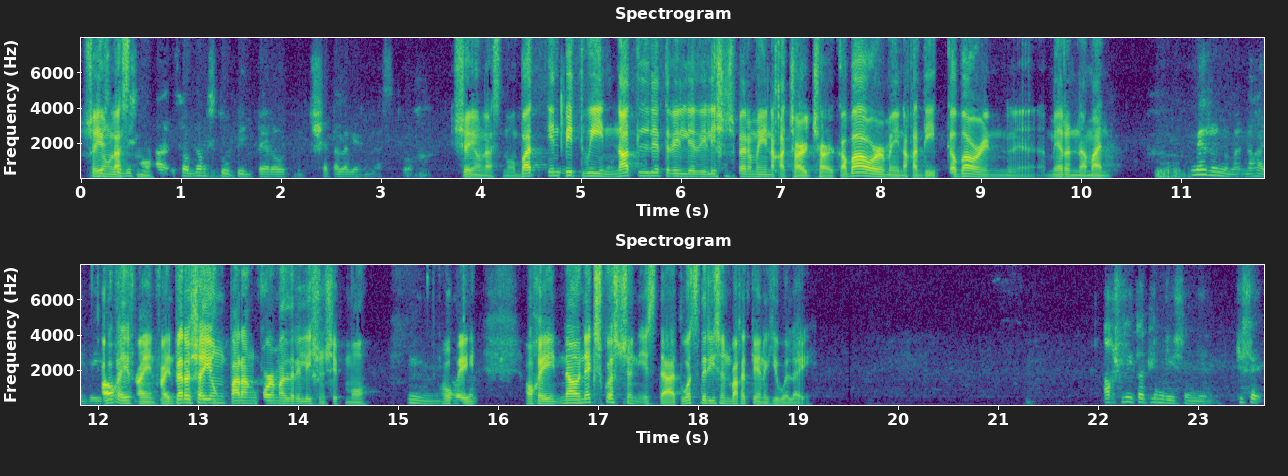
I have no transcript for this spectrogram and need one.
Siya yung last mo. ah, sobrang stupid pero siya talaga yung last ko. Siya yung last mo. But in between, not literally relationship, pero may naka-char-char ka ba? Or may naka-date ka ba? Or uh, meron naman? Meron naman, naka-date. Okay, fine, fine. Pero siya yung parang formal relationship mo. Mm, Okay. Okay, now next question is that, what's the reason bakit kayo naghiwalay? Actually, tatlong reason yun. Kasi,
